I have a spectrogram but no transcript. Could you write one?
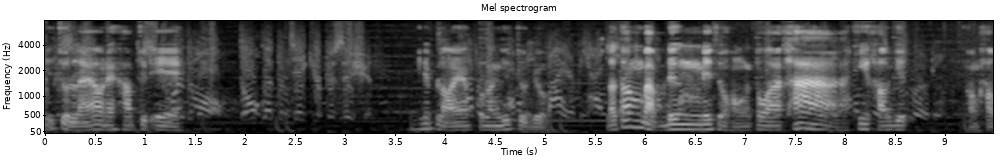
ยึดจุดแล้วนะครับจุด A เรียบร้อยครับกำลังยึดจุดอยู่ เราต้องแบบดึงในส่วนของตัวค่าที่เขายึดของเขา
